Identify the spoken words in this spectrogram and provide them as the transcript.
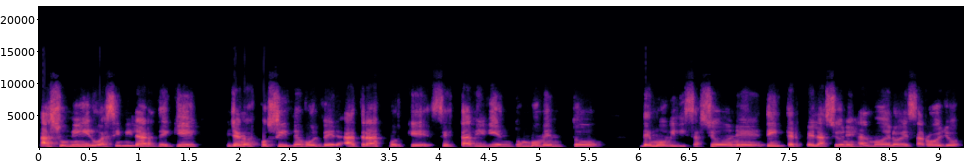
asumir o asimilar de que ya no es posible volver atrás porque se está viviendo un momento de movilizaciones, de interpelaciones al modelo de desarrollo,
